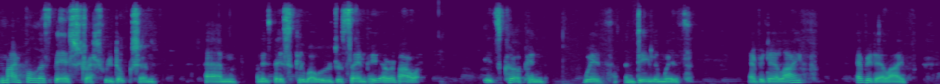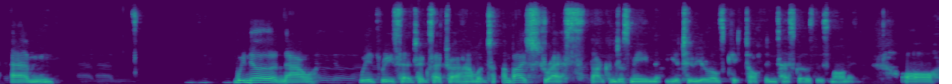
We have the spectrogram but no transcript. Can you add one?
mindfulness based stress reduction. Um, and it's basically what we were just saying, Peter, about it's coping with and dealing with everyday life. Everyday life. Um, we know now with research, etc., how much, and by stress, that can just mean your two year old's kicked off in Tesco's this morning, or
